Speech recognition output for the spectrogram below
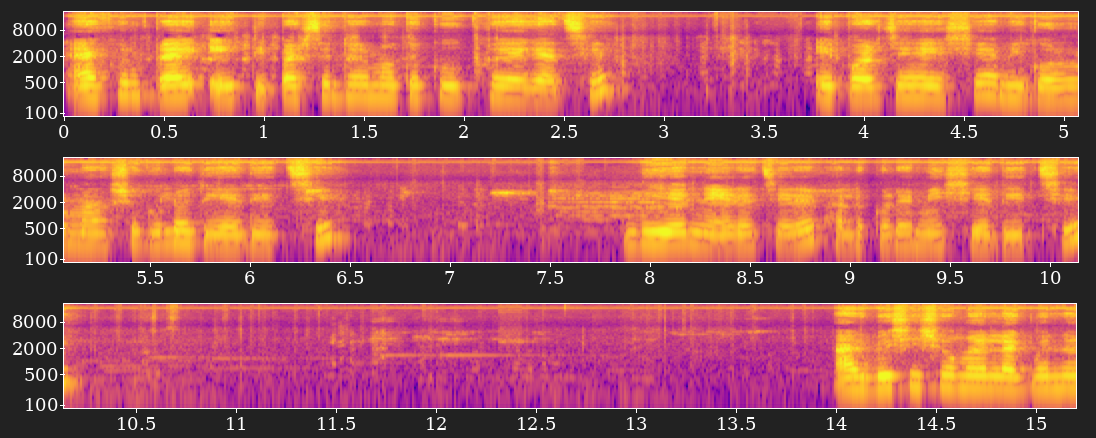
এখন প্রায় এইটি পার্সেন্টের মতো কুক হয়ে গেছে। এ পর্যায়ে এসে আমি গরুর মাংসগুলো দিয়ে দিচ্ছি। দিয়ে নেড়ে চেড়ে ভালো করে মিশিয়ে দিচ্ছি। আর বেশি সময় লাগবে না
